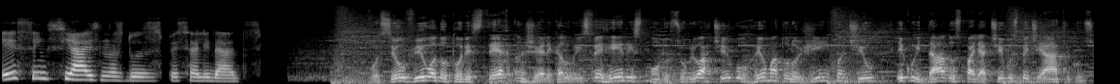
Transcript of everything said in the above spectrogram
essenciais nas duas especialidades. Você ouviu a doutora Esther Angélica Luiz Ferreira expondo sobre o artigo Reumatologia Infantil e Cuidados Paliativos Pediátricos,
